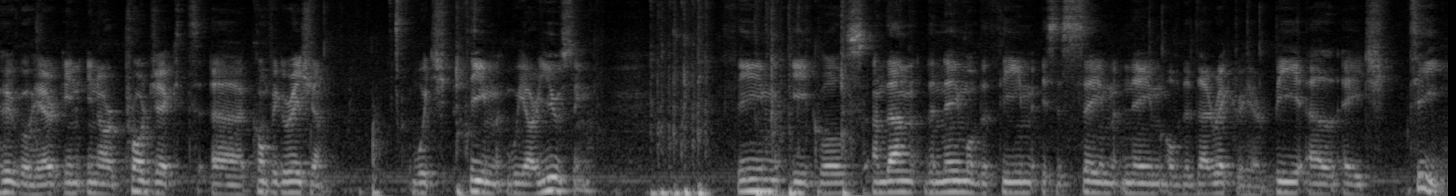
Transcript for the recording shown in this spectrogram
Hugo here in, in our project uh, configuration which theme we are using. Theme equals, and then the name of the theme is the same name of the directory here, BLHT.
